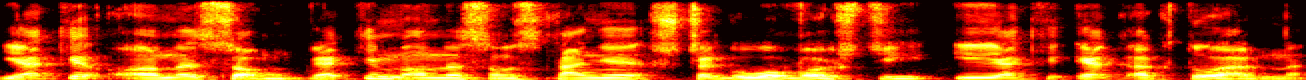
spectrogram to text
jakie one są, w jakim one są stanie szczegółowości i jak, jak aktualne.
